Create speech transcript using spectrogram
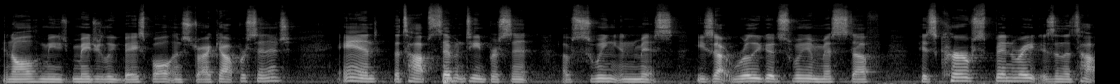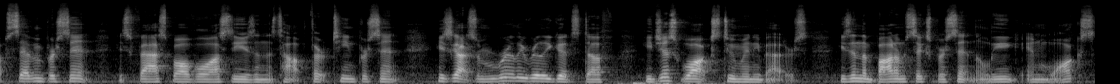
in all of Major League Baseball in strikeout percentage and the top 17% of swing and miss. He's got really good swing and miss stuff. His curve spin rate is in the top 7%. His fastball velocity is in the top 13%. He's got some really, really good stuff. He just walks too many batters. He's in the bottom 6% in the league in walks.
